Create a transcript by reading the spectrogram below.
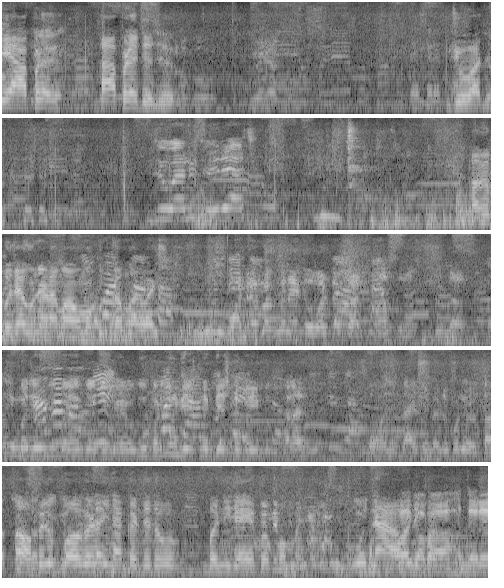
એ આપણે આપણે જ છે જોવા દો. જોવાનું જોઈ રહ્યા છો. અમે બધા ઉનાળામાં આવામાં કૂદકા મારવા આવીશું વોટર પાર્ક બનાવી દો વોટર પાર્ક મસ્ત મસ્ત જોરદાર. હા પેલું બગડાઈ ના કરતે તો બની જાય એક કોમેન્ટ ના આવા અત્યારે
